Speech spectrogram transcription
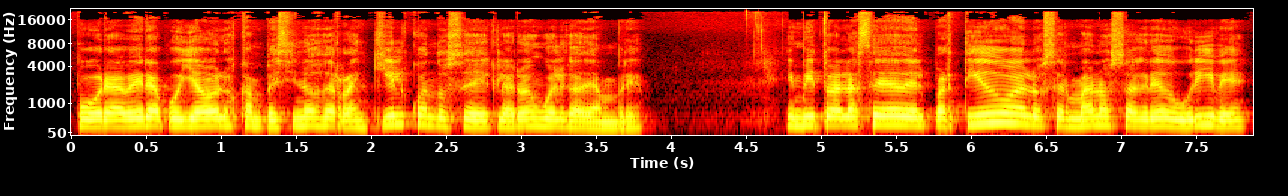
por haber apoyado a los campesinos de Ranquil cuando se declaró en huelga de hambre. Invitó a la sede del partido a los hermanos Sagredo Uribe,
